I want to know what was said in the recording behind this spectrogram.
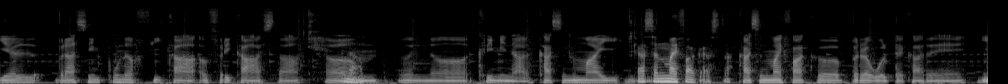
El vrea să impună fica, frica asta um, Da. în uh, criminal, ca să nu mai Ca să nu mai fac asta. ca să nu mai facă răul pe care Mhm.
